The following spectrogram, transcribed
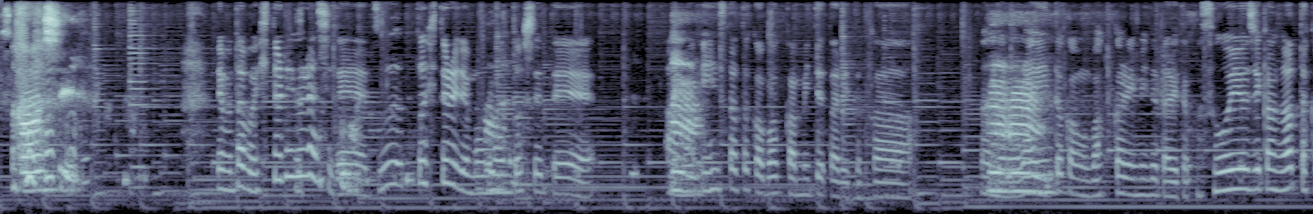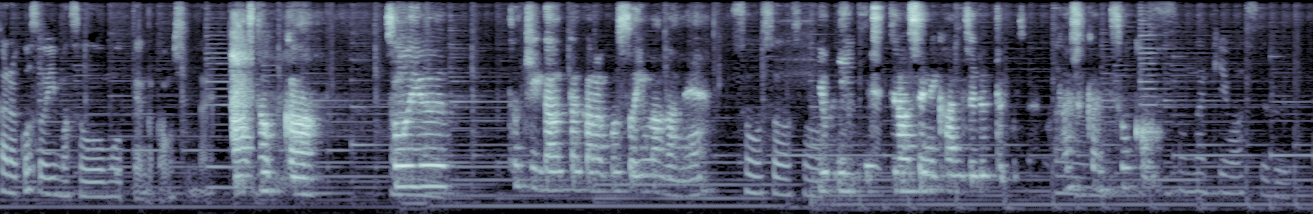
素晴らしい。でも多分一人暮らしでずっと一人で悶々としてて、あのうん。インスタとかばっか見てたりとか、あうん LINE とかもばっかり見てたりとかそういう時間があったからこそ今そう思ってんのかもしれない。あそっか。そういう時があったからこそ今がねそうそうそう。より幸せに感じるってことだよねうん確かにそうかもそんな気はする。ね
